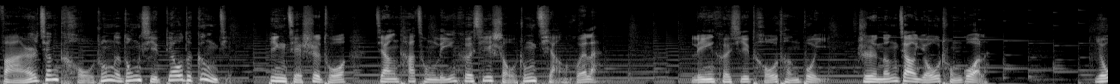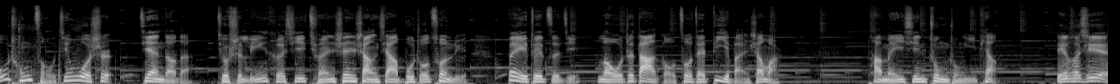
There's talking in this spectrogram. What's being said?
反而将口中的东西叼得更紧。并且试图将它从林和熙手中抢回来，林和熙头疼不已，只能叫尤虫过来。尤虫走进卧室，见到的就是林和熙全身上下不着寸缕，背对自己，搂着大狗坐在地板上玩。他眉心重重一跳：“林和熙，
